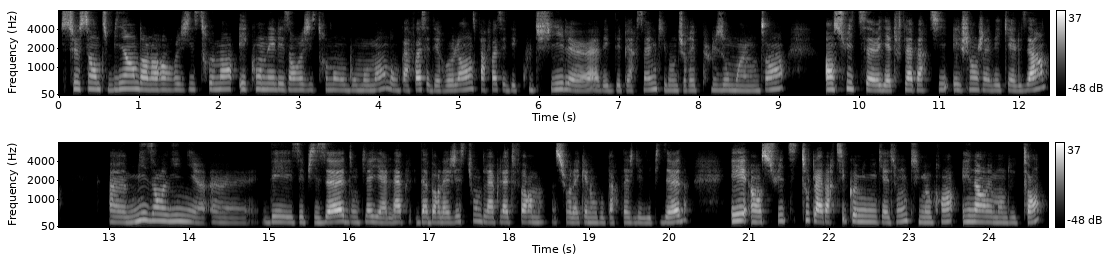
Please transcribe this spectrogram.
se sentent bien dans leur enregistrement et qu'on ait les enregistrements au bon moment. Donc parfois c'est des relances, parfois c'est des coups de fil euh, avec des personnes qui vont durer plus ou moins longtemps. Ensuite, euh, il y a toute la partie échange avec Elsa, euh, mise en ligne des épisodes. Donc là, il y a d'abord la gestion de la plateforme sur laquelle on vous partage les épisodes. Et ensuite, toute la partie communication qui me prend énormément de temps.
